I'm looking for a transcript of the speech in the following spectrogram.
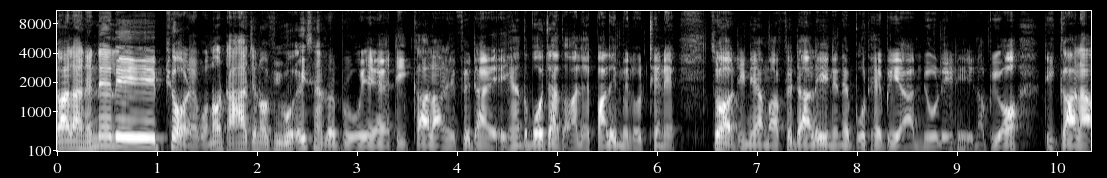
color နည်းနည်းလေးဖြော့တယ်ပေါ့နော်။ဒါဟာကျွန်တော် Vivo X100 Pro ရဲ့ဒီ color တွေ filter တွေအရင်သဘောကျသွားတယ်ပါလိမ့်မယ်လို့ထင်တယ်။ဆိုတော့ဒီနေရာမှာ filter လေးတွေနည်းနည်းပို့ထည့်ပေးရမျိုးလေးတွေနောက်ပြီးတော့ဒီ color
